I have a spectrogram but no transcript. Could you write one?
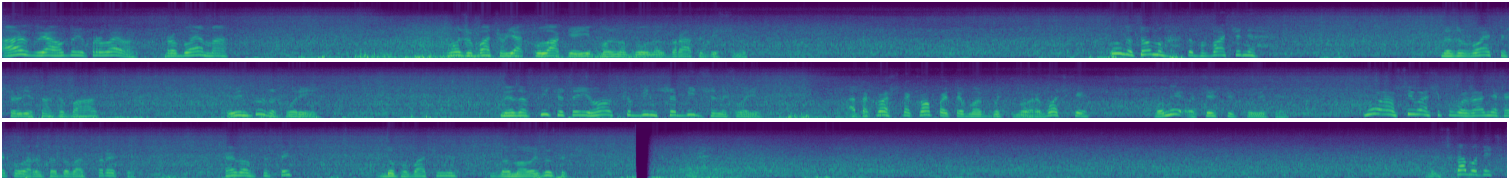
А з ягодою проблема. Проблема. Може бачив, як кулак ягід можна було назбирати більше ні. Ну, на тому до побачення. Не забувайте, що ліс наше багатство. І він дуже хворіє. Не засмічуйте його, щоб він ще більше не хворів. А також не копайте, мабуть, грибочки, вони очистюють повітря. Ну, а всі ваші побажання хай повернуться до вас стариці. Хай вам щастить. До побачення, до нових зустріч! Гірська водичка.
